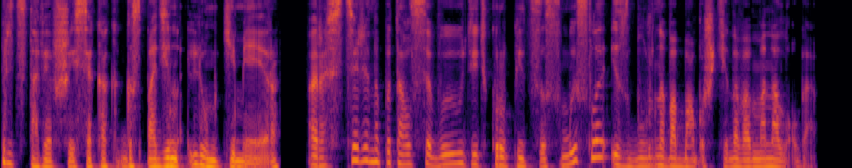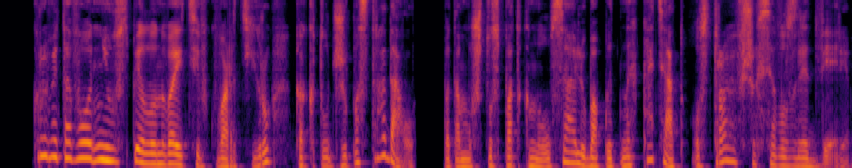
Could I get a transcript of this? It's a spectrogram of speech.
представившийся как господин Люмкимейер, растерянно пытался выудить крупицы смысла из бурного бабушкиного монолога. Кроме того, не успел он войти в квартиру, как тут же пострадал, потому что споткнулся о любопытных котят, устроившихся возле двери.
